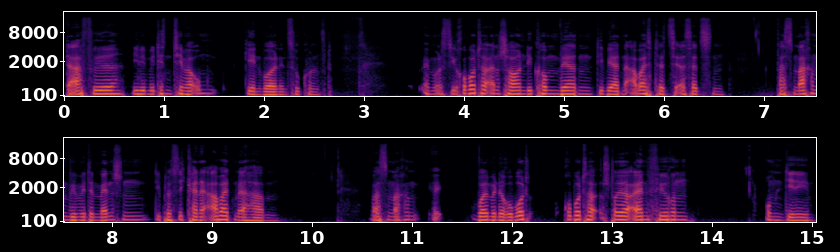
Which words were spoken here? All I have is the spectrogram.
dafür, wie wir mit diesem Thema umgehen wollen in Zukunft. Wenn wir uns die Roboter anschauen, die kommen werden, die werden Arbeitsplätze ersetzen. Was machen wir mit den Menschen, die plötzlich keine Arbeit mehr haben? Was machen, äh, wollen wir eine Robot Robotersteuer einführen, um die,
